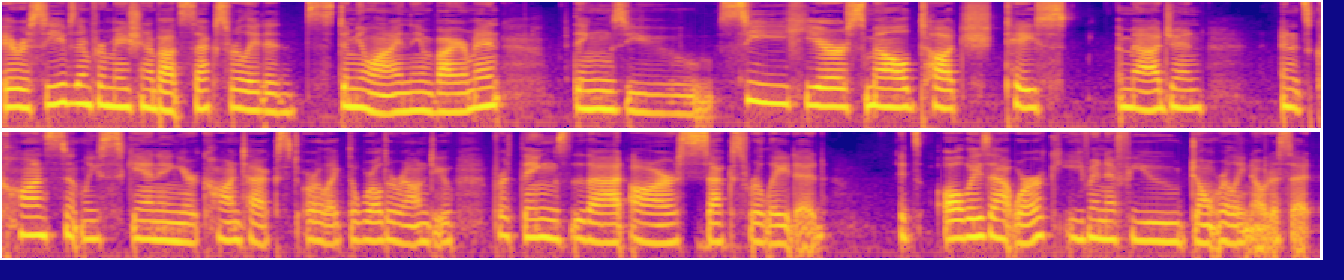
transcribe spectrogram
It receives information about sex related stimuli in the environment. Things you see hear smell touch taste imagine and it's constantly scanning your context or like the world around you for things that are sex related. It's always at work, even if you don't really notice it.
